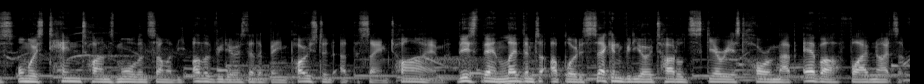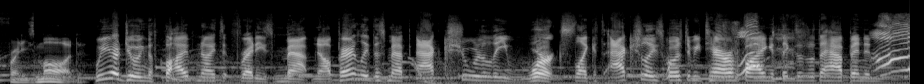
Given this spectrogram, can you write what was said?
views, almost 10 times more than some of the other videos that had been posted at the same time. This then led them to upload a second video titled Scariest Horror Map Ever Five Nights at Freddy's Mod. We are doing the Five Nights at Freddy's map. Now, apparently this map actually works. Like, it's actually supposed to be terrifying and things are supposed to happen and... Oh!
